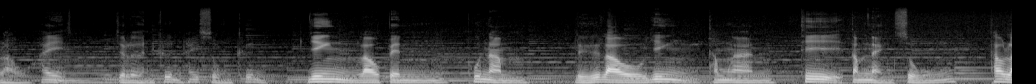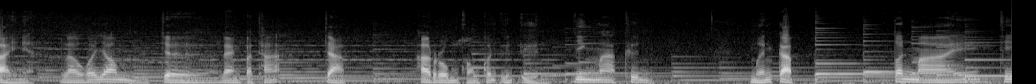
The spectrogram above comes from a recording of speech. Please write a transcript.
เราให้เจริญขึ้นให้สูงขึ้น ยิ่งเราเป็นผู้นำหรือเรายิ่งทำงานที่ตำแหน่งสูง เท่าไหร่เนี่ยเราก็ย่อมเจอแรงประทะจากอารมณ์ของคนอื่นๆ ยิ่งมากขึ้น เหมือนกับต้นไม้ที่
